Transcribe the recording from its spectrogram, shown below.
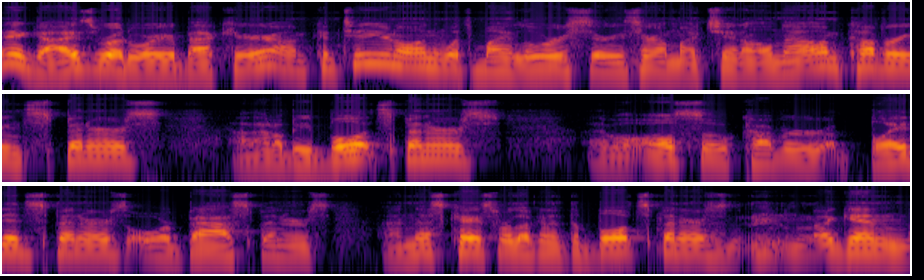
Hey guys, Road Warrior back here. I'm continuing on with my lure series here on my channel. Now I'm covering spinners. Uh, that'll be bullet spinners. I will also cover bladed spinners or bass spinners. In this case, we're looking at the bullet spinners. Again,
